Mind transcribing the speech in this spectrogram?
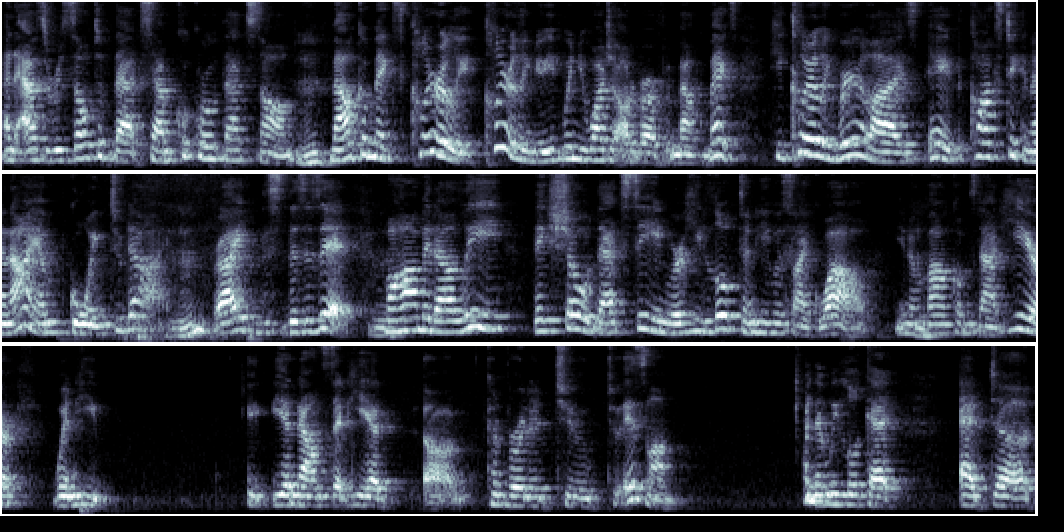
And as a result of that, Sam Cooke wrote that song. Mm-hmm. Malcolm X clearly, clearly knew, even when you watch an autobiography of Malcolm X, he clearly realized, hey, the clock's ticking and I am going to die. Mm-hmm. Right? This this is it. Muhammad Ali, they showed that scene where he looked and he was like, wow, you know, Mm-hmm. Malcolm's not here when he he announced that he had um, converted to, to Islam. And then we look at at uh,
